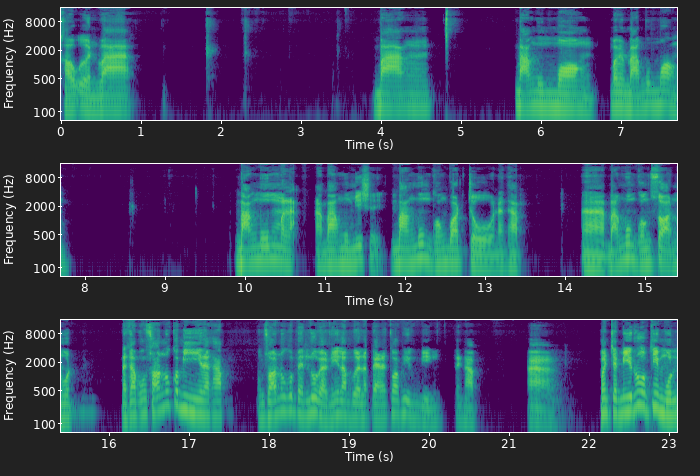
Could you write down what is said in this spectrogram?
เขาเอ่นว่า บางบางมุมมองมันเป็นบางมุมมอง บางมุมมันละอ่าบางมุมเฉยบางมุมของบอสโจนะครับ อ่า บางมุมของสอนนุชนะครับของสอนนุชก็มีนะครับของสอนนุชก็เป็นรูปแบบนี้ลำเพลินลำแปลแล้วก็พี่หญิงนะครับ อ่า มันจะมีรูปที่หมุน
